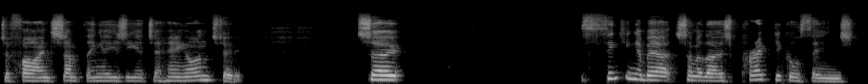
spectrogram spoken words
to find something easier to hang on to. So thinking about some of those practical things,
